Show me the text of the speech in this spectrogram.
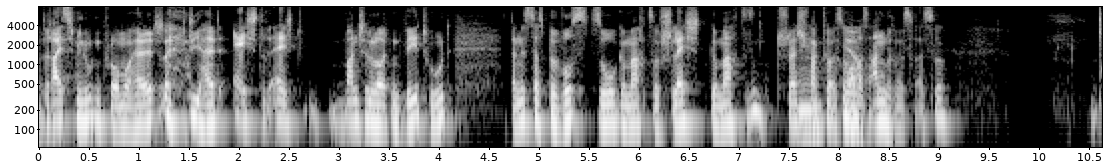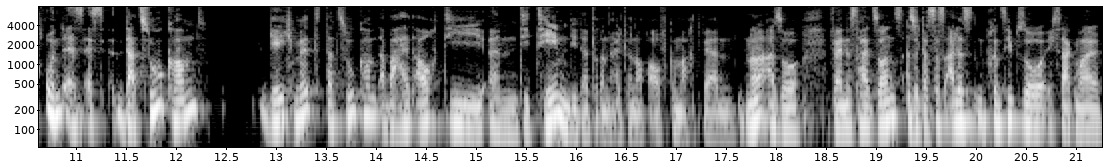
30 Minuten Promo hält, die halt echt, echt manchen Leuten wehtut, dann ist das bewusst so gemacht, so schlecht gemacht. Das ist ein Trash-Faktor ist nochmal ja. was anderes, weißt du? Und es, es dazu kommt, gehe ich mit, dazu kommt aber halt auch die, ähm, die Themen, die da drin halt dann auch aufgemacht werden. Ne? Also wenn es halt sonst, also dass das alles im Prinzip so, ich sag mal,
